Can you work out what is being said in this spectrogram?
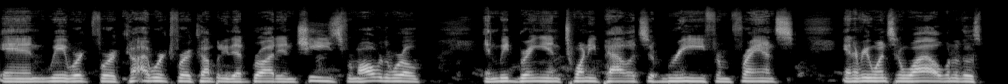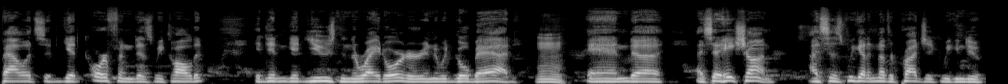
and we worked for, a, I worked for a company that brought in cheese from all over the world and we'd bring in 20 pallets of brie from France. And every once in a while, one of those pallets would get orphaned, as we called it. It didn't get used in the right order and it would go bad. Mm. And, uh, I said, Hey, Sean, I says, we got another project we can do.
